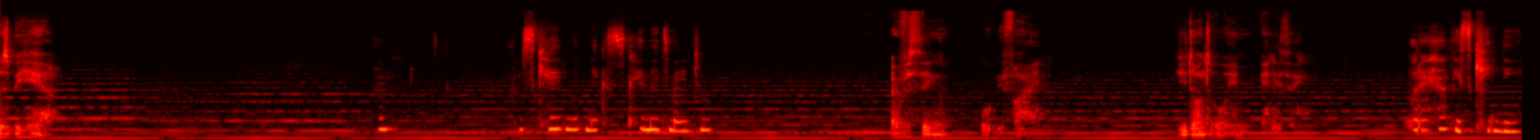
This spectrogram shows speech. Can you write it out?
Always be here. I'm, I'm scared what next Clement might do. Everything will be fine. You don't owe him anything. But I have his kidney.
